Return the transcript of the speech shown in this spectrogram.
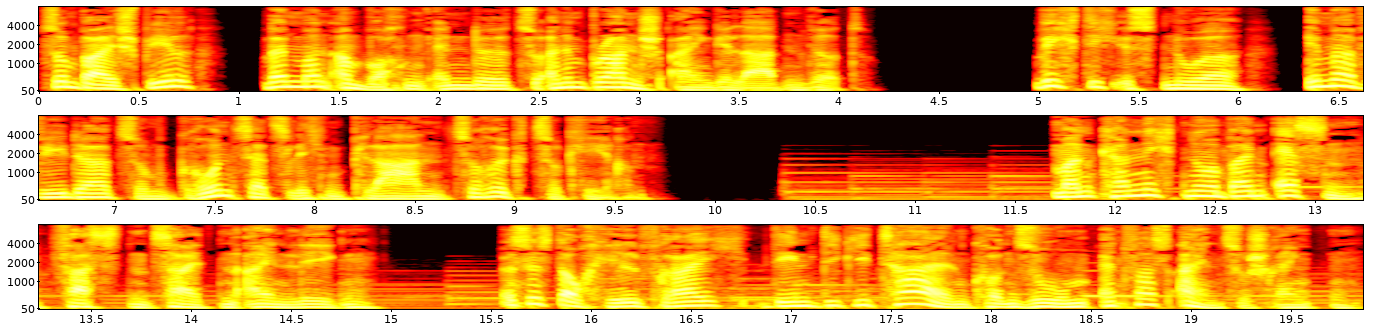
Zum Beispiel, wenn man am Wochenende zu einem Brunch eingeladen wird. Wichtig ist nur, immer wieder zum grundsätzlichen Plan zurückzukehren. Man kann nicht nur beim Essen Fastenzeiten einlegen. Es ist auch hilfreich, den digitalen Konsum etwas einzuschränken.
